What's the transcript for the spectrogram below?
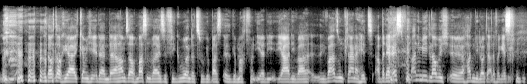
doch, doch, ja, ich kann mich erinnern. Da haben sie auch massenweise Figuren dazu äh, gemacht von ihr. Die, ja, die war, die war so ein kleiner Hit. Aber der Rest vom Anime, glaube ich, äh, haben die Leute alle vergessen.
